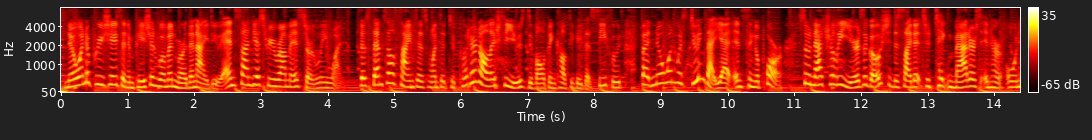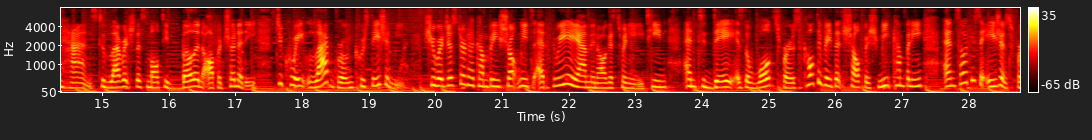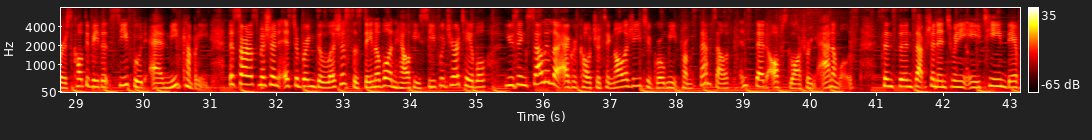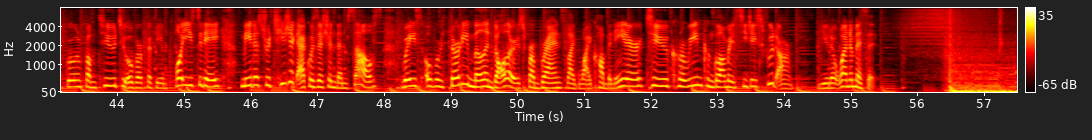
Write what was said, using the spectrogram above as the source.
No one appreciates an impatient woman more than I do, and Sandhya Sriram is certainly one. The stem cell scientist wanted to put her knowledge to use developing cultivated seafood, but no one was doing that yet in Singapore. So naturally, years ago, she decided to take matters in her own hands to leverage this multi billion opportunity to create lab grown crustacean meat. She registered her company Shiok Meats at 3 a.m. in August 2018, and today is the world's first cultivated shellfish meat company and Southeast Asia's first cultivated seafood and meat company. The startup's mission is to bring delicious, sustainable, and healthy seafood to your table using cellular agriculture technology to grow meat from stem cells instead of slaughtering animals. Since the inception in 2018, they have grown from 2 to over 50 employees today, made a strategic acquisition themselves, raised over $30 million from brands like Y Combinator to Korean conglomerate CJ's Food Arm. You don't want to miss it.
